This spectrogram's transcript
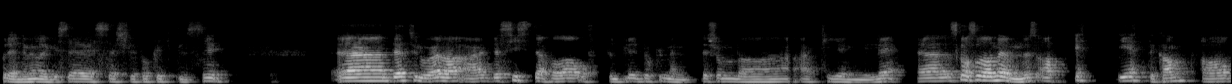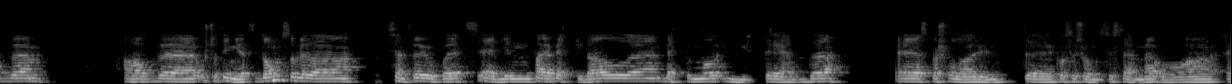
forenlig med Norges EØS-rettslige forpliktelser. Det tror jeg da er det siste av offentlige dokumenter som da er tilgjengelig. Det skal også da nevnes at et, i etterkant av, av Oslo tingretts dom, så ble da sendt fra Europaretts egen Tarjei Bekkedal bedt om å utrede spørsmål rundt konsesjonssystemet og,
